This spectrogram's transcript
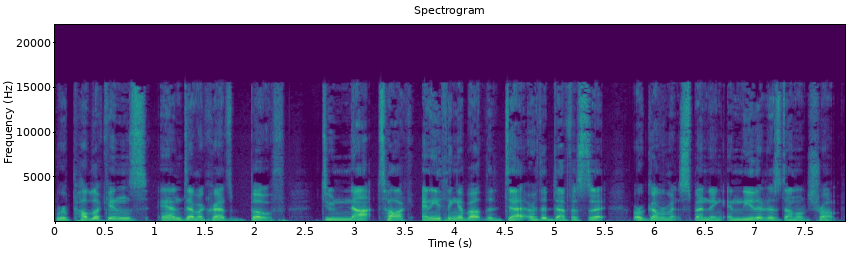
Republicans and Democrats both do not talk anything about the debt or the deficit or government spending, and neither does Donald Trump.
